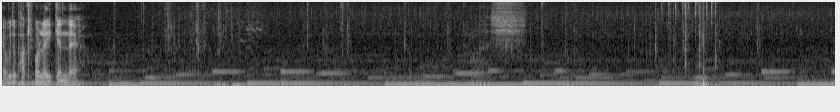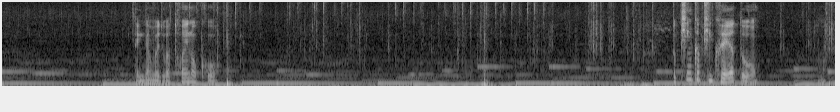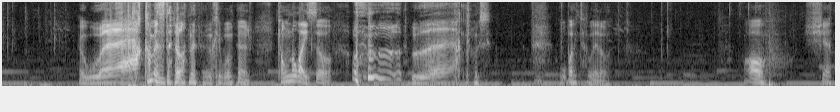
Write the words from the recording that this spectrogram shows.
여기도 바퀴벌레 있겠네. 냉장고에 누가 토해놓고. 또 핑크핑크해요 또. 우악 하면서 내려가는 이렇게 보면 경로가 있어. 우악 오바이트하고 내려가. 어우 shit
